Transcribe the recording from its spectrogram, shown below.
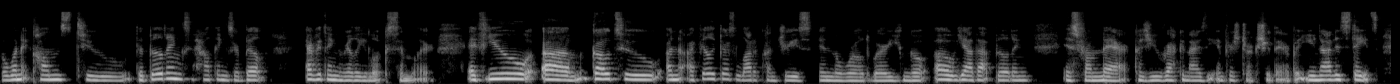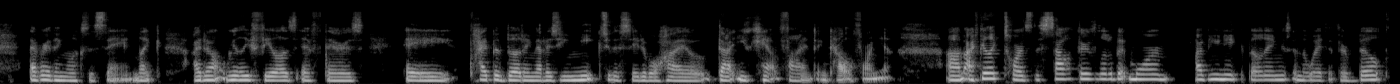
but when it comes to the buildings and how things are built, everything really looks similar. If you um, go to, and I feel like there's a lot of countries in the world where you can go, oh yeah, that building is from there because you recognize the infrastructure there. But United States, everything looks the same. Like I don't really feel as if there's a type of building that is unique to the state of Ohio that you can't find in California. Um, I feel like towards the south, there's a little bit more of unique buildings in the way that they're built.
